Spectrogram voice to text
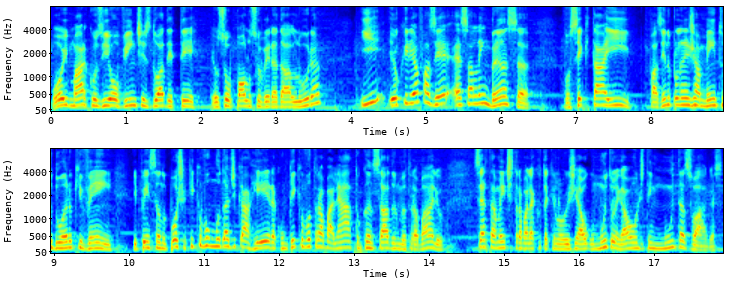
Oi, Marcos e ouvintes do ADT. Eu sou o Paulo Silveira da Alura e eu queria fazer essa lembrança. Você que tá aí fazendo planejamento do ano que vem e pensando, poxa, o que, que eu vou mudar de carreira? Com o que, que eu vou trabalhar? Tô cansado no meu trabalho. Certamente trabalhar com tecnologia é algo muito legal, onde tem muitas vagas.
